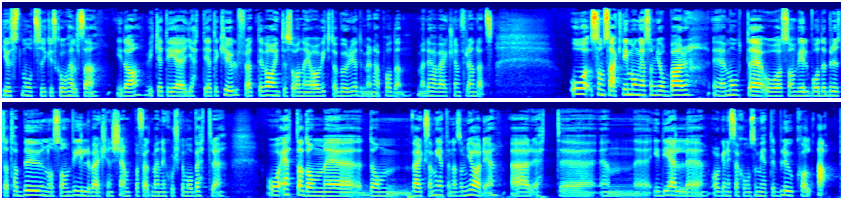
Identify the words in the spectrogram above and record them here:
just mot psykisk ohälsa idag, vilket är jätte, för att det var inte så när jag och Viktor började med den här podden, men det har verkligen förändrats. Och som sagt, det är många som jobbar eh, mot det och som vill både bryta tabun och som vill verkligen kämpa för att människor ska må bättre. Och ett av de, eh, de verksamheterna som gör det är ett, eh, en eh, ideell eh, organisation som heter Blue Call App.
